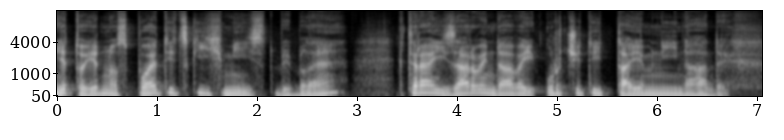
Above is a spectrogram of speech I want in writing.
Je to jedno z poetických míst Bible, která jí zároveň dávají určitý tajemný nádech.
